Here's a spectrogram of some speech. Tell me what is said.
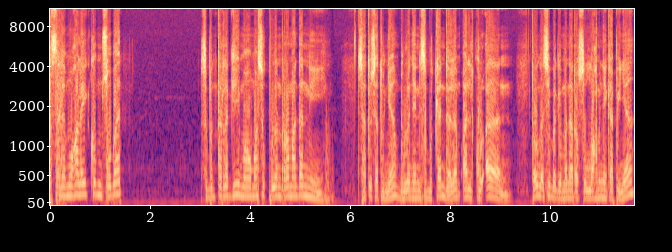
Assalamualaikum sobat. Sebentar lagi mau masuk bulan Ramadan nih. Satu-satunya bulan yang disebutkan dalam Al-Quran. Tahu gak sih bagaimana Rasulullah menyikapinya?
